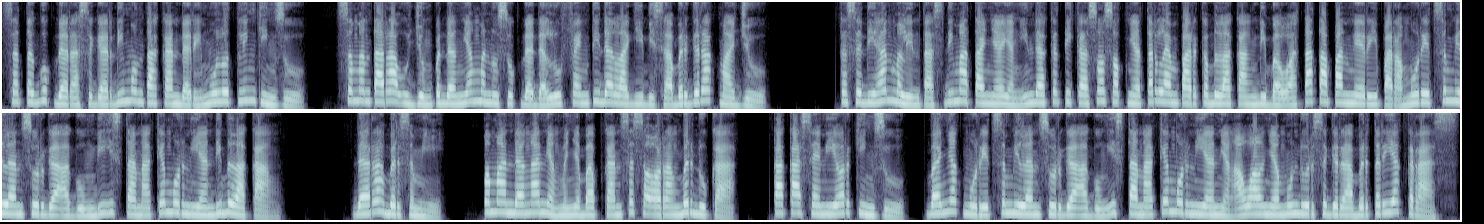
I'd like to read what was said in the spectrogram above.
seteguk darah segar dimuntahkan dari mulut Ling Qingzu. Sementara ujung pedang yang menusuk dada Lu Feng tidak lagi bisa bergerak maju. Kesedihan melintas di matanya yang indah ketika sosoknya terlempar ke belakang di bawah tatapan ngeri para murid sembilan surga agung di istana kemurnian di belakang. Darah bersemi. Pemandangan yang menyebabkan seseorang berduka. Kakak senior Qingzu. Banyak murid sembilan surga agung istana kemurnian yang awalnya mundur segera berteriak keras.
